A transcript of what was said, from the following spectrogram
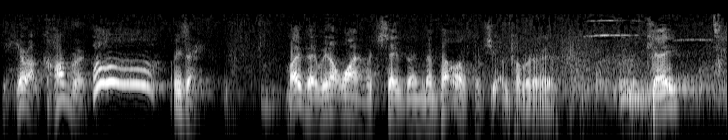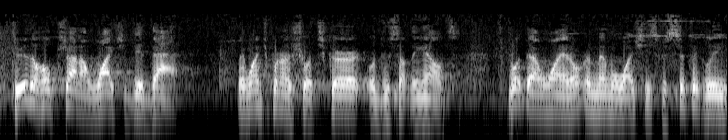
Your hair uncovered. what do you say? Why say we don't want him, which saved Ben Pelas that she uncovered it. Okay? To hear the whole shot on why she did that. Like, why don't you put on a short skirt or do something else? Brought down why. I don't remember why she specifically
